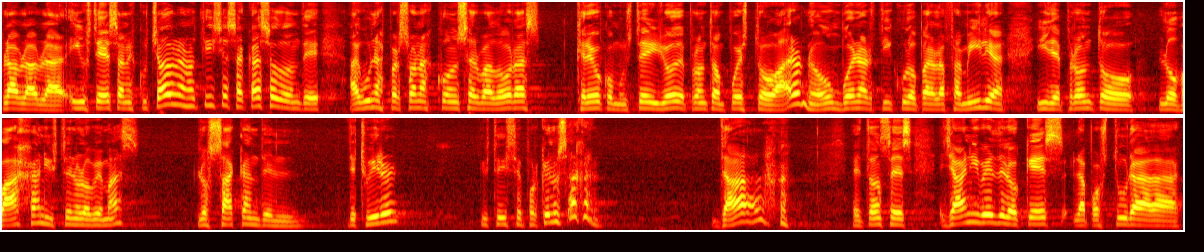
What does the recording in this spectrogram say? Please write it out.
bla, bla, bla. ¿Y ustedes han escuchado las noticias acaso donde algunas personas conservadoras, creo como usted y yo, de pronto han puesto, I don't know, un buen artículo para la familia y de pronto lo bajan y usted no lo ve más? ¿Lo sacan del, de Twitter? Y usted dice, ¿por qué lo sacan? Da. Entonces, ya a nivel de lo que es la postura,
